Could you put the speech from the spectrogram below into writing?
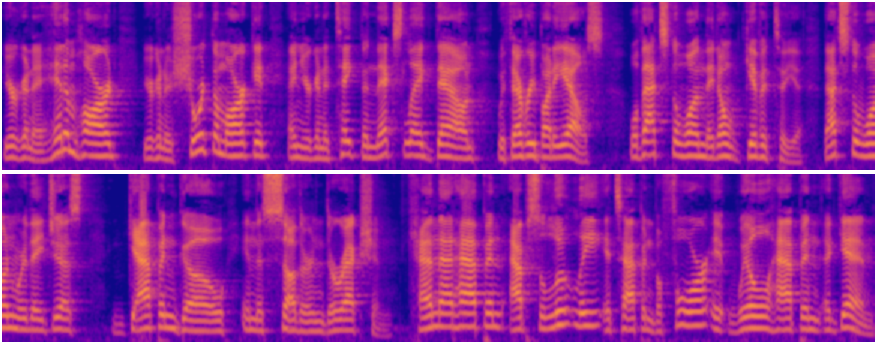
You're going to hit them hard. You're going to short the market and you're going to take the next leg down with everybody else. Well, that's the one they don't give it to you. That's the one where they just gap and go in the southern direction. Can that happen? Absolutely. It's happened before. It will happen again.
